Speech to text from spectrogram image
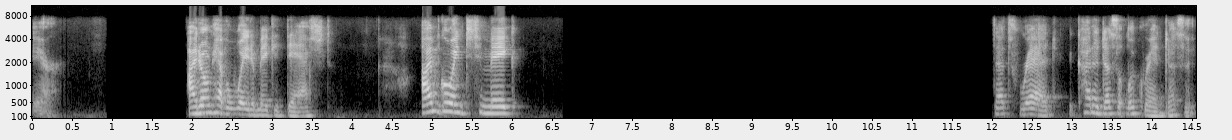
There. I don't have a way to make it dashed. I'm going to make That's red. It kind of doesn't look red, does it?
